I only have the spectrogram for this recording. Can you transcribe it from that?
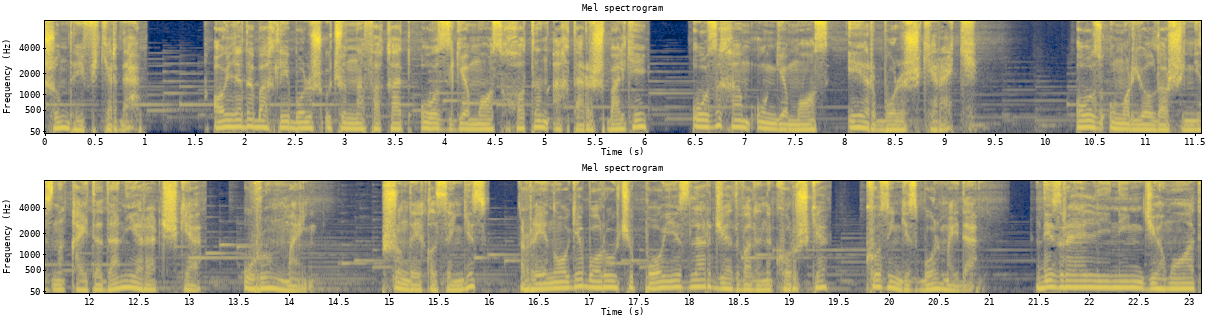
shunday fikrda. Oilada baxtli bo'lish uchun nafaqat o'ziga mos xotin axtarish balki o'zi ham unga mos er bo'lishi kerak. O'z umr yo'ldoshingizni qaytadan yaratishga urinmang. Shunday qilsangiz renoga boruvchi poyezdlar jadvalini ko'rishga ko'zingiz bo'lmaydi. Dizraellining jamoat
